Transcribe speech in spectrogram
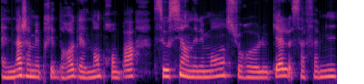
Elle n'a jamais pris de drogue, elle n'en prend pas. C'est aussi un élément sur euh, lequel sa famille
